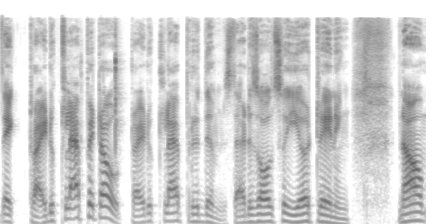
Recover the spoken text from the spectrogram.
like try to clap it out. Try to clap rhythms. That is also ear training. Now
